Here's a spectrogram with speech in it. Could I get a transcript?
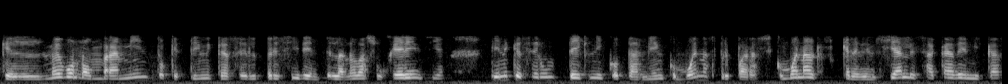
que el nuevo nombramiento que tiene que hacer el presidente, la nueva sugerencia, tiene que ser un técnico también con buenas preparaciones, con buenas credenciales académicas,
